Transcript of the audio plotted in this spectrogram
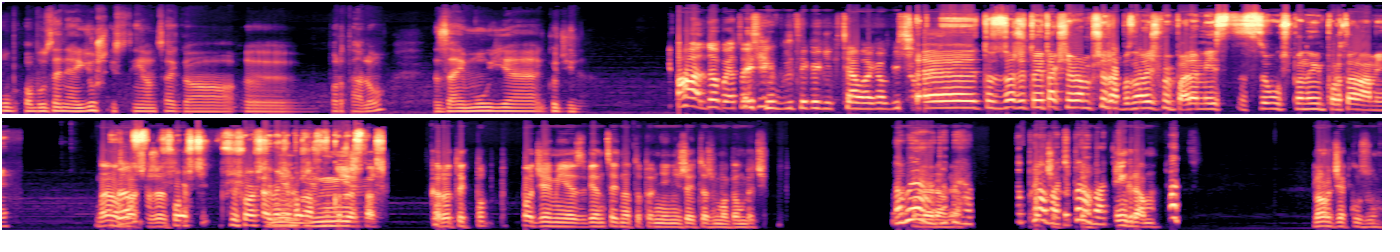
u- obudzenia już istniejącego y, portalu zajmuje godzinę. A, dobra, to jest jakby tego nie chciała robić. Eee, to znaczy, to i tak się wam przyda, bo znaleźliśmy parę miejsc z uśpionymi portalami. No, No. zwłaszcza, W że przyszłości, w przyszłości będzie można z tego korzystać. Skoro tych po, podziemi jest więcej, no to pewnie niżej też mogą być. Dobra, Cholera dobra. wie. No prowadź, Chodźcie, prowadź. Ingram. Lordzie Kuzu.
